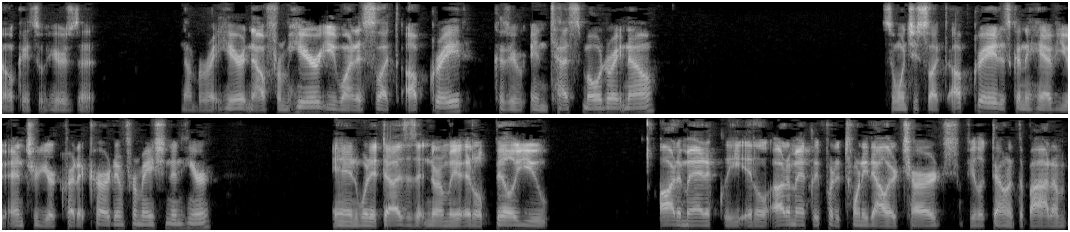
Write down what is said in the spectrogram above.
Okay, so here's the number right here. Now from here, you want to select upgrade because you're in test mode right now. So once you select upgrade, it's going to have you enter your credit card information in here. And what it does is it normally it'll bill you automatically. It'll automatically put a $20 charge. If you look down at the bottom,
